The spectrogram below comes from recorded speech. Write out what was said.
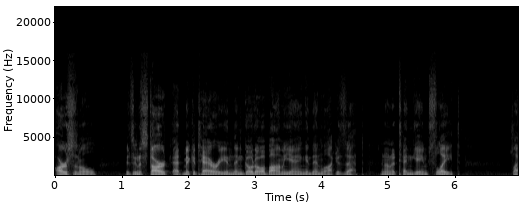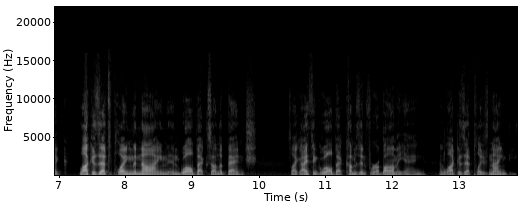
Arsenal, it's going to start at Mkhitaryan, then go to Aubameyang, and then Lacazette. And on a 10 game slate, it's like Lacazette's playing the nine and Welbeck's on the bench. It's like I think Welbeck comes in for Aubameyang and Lacazette plays 90.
